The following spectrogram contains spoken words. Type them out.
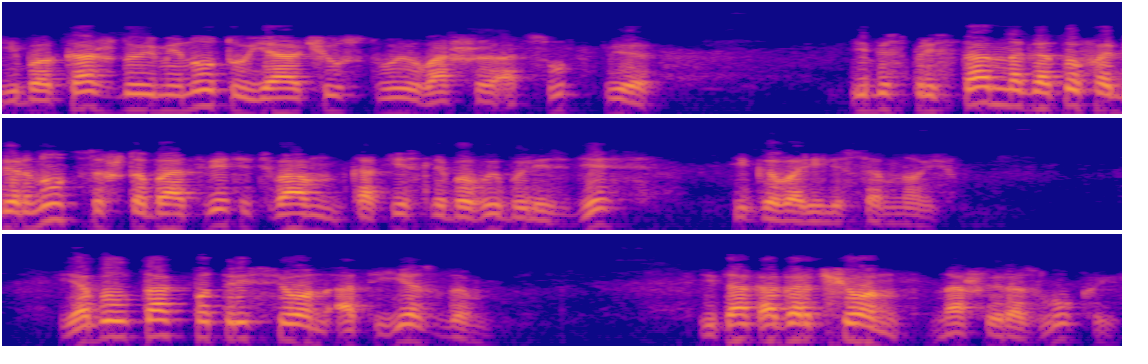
ибо каждую минуту я чувствую ваше отсутствие и беспрестанно готов обернуться, чтобы ответить вам, как если бы вы были здесь и говорили со мной. Я был так потрясен отъездом, и так огорчен нашей разлукой,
